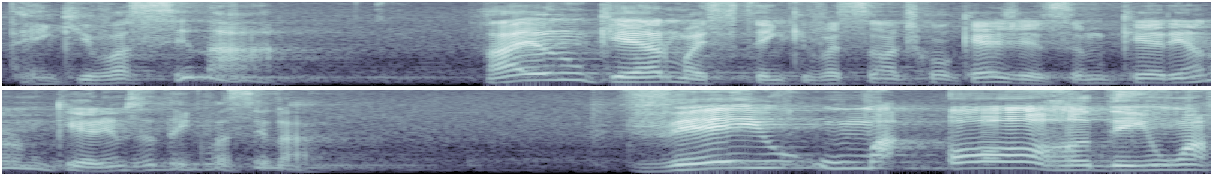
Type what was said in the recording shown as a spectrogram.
Tem que vacinar. Ah, eu não quero, mas tem que vacinar de qualquer jeito. Você não querendo ou não querendo, você tem que vacinar. Veio uma ordem, uma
